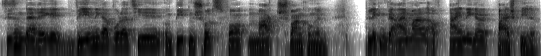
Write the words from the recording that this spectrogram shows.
Sie sind in der Regel weniger volatil und bieten Schutz vor Marktschwankungen. Blicken wir einmal auf einige Beispiele.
